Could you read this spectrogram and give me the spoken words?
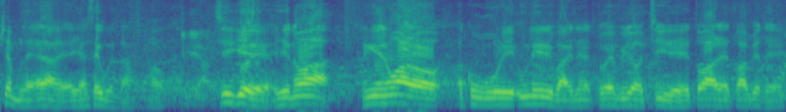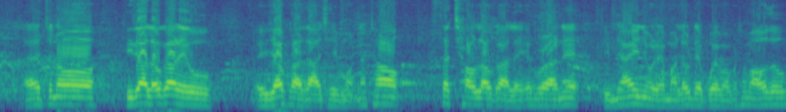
ဖြစ်မလဲအဲ့ဒါလည်းအရင်စိတ်ဝင်စားဟုတ်ကြည့်ခဲ့တယ်အရင်တော့ကငငယ်တော့ကတော့အကူတွေဦးလေးတွေပိုင်းနဲ့တွဲပြီးတော့ကြည်တယ်သွားတယ်သွားပြစ်တယ်အဲကျွန်တော်ဒီတာလောကတွေကိုရောက်ခါစားအချိန်ပေါ့ 2016လောက်ကလည်းအင်ဘရာနဲ့ဒီအများကြီးညိုထဲမှာလောက်တဲ့ပွဲမှာပထမအဆုံး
